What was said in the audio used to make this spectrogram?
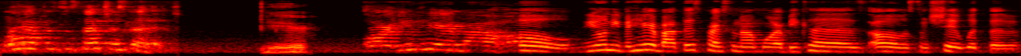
what happens to such and such? yeah, Or you hear about, oh, you don't even hear about this person no more because, oh, some shit with the,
